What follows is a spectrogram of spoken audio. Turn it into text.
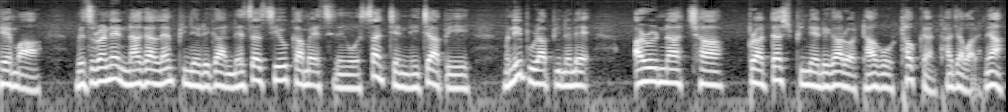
ထဲမှာ မီဇိုရမ်နဲ့ နာဂလန်ပြည်နယ်တွေက နယ်စပ်စည်းရိုးကာမယ့် အစီအစဉ်ကို ဆန့်ကျင်နေကြပြီး မဏိပူရပြည်နယ်နဲ့ အာရူနာချယ် ပရာဒက်ရှ် ပြည်နယ်တွေကတော့ ဒါကို ထောက်ခံထားကြပါတယ်။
